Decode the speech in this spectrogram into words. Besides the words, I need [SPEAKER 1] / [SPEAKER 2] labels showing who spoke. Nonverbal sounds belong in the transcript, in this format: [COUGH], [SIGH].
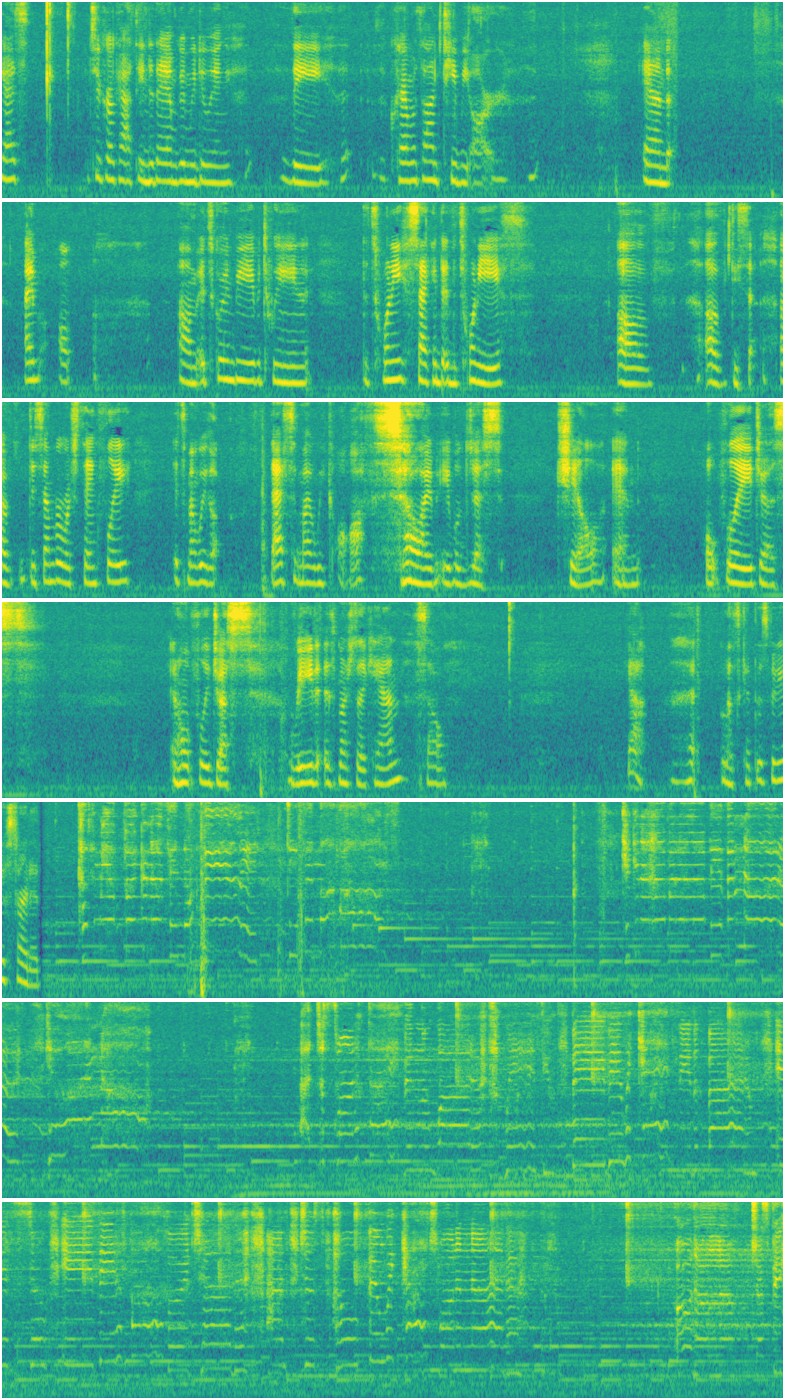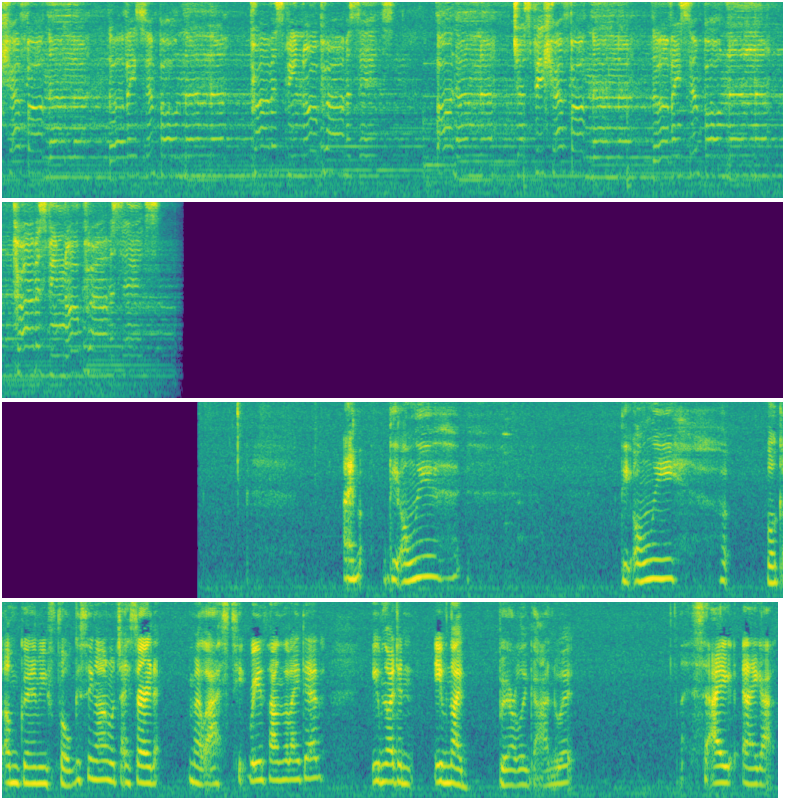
[SPEAKER 1] Hey guys, it's your girl Cathy, and today I'm going to be doing the, the Cramathon TBR. And I'm, um, it's going to be between the 22nd and the 28th of, of, Dece- of December, which thankfully it's my week, that's my week off, [LAUGHS] so I'm able to just chill and hopefully just and hopefully just read as much as I can. So, yeah, [LAUGHS] let's get this video started. I'm the only the only book I'm going to be focusing on, which I started my last readathon that I did, even though I didn't, even though I barely got into it. So I and I got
